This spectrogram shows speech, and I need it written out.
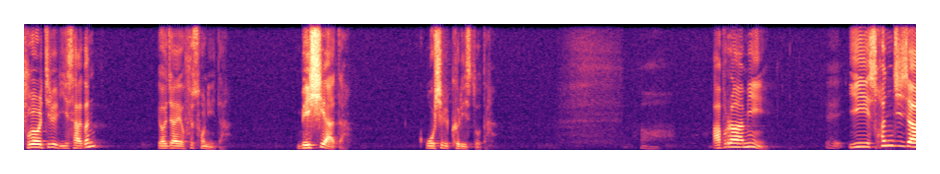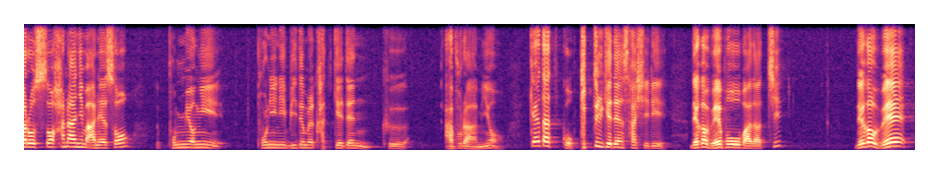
주어질 이삭은 여자의 후손이다. 메시아다. 오실 그리스도다. 어, 아브라함이 이 선지자로서 하나님 안에서 본명이 본인이 믿음을 갖게 된 그 아브라함이요. 깨닫고 붙들게 된 사실이 내가 왜 보호받았지? 내가 왜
